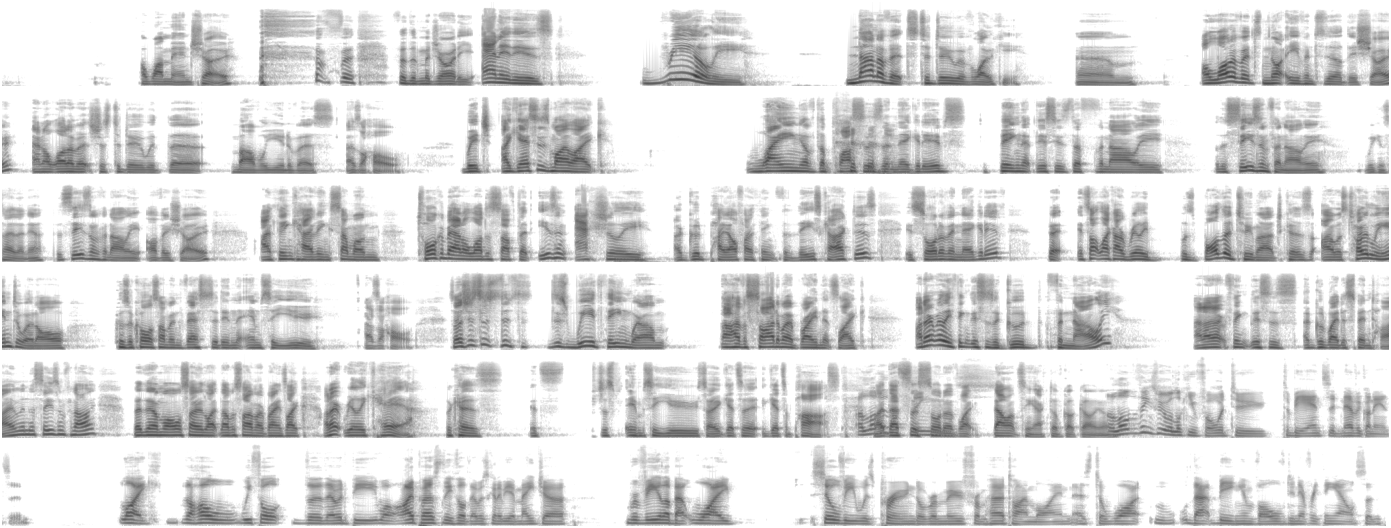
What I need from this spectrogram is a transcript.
a one man show for for the majority, and it is really none of it's to do with Loki. Um, a lot of it's not even to do with this show, and a lot of it's just to do with the Marvel universe as a whole, which I guess is my like weighing of the pluses and negatives, being that this is the finale, the season finale. We can say that now. The season finale of a show. I think having someone talk about a lot of stuff that isn't actually a good payoff, I think, for these characters is sort of a negative. But it's not like I really was bothered too much because I was totally into it all. Because, of course, I'm invested in the MCU as a whole. So it's just this, this, this weird thing where I'm, I have a side of my brain that's like, I don't really think this is a good finale. And I don't think this is a good way to spend time in the season finale. But then I'm also like, the other side of my brain's like, I don't really care because it's just MCU, so it gets a it gets a pass. A lot Like the that's the sort of like balancing act I've got going on. a lot of the things we were looking forward to to be answered never got answered. Like the whole, we thought the there would be. Well, I personally thought there was going to be a major reveal about why Sylvie was pruned or removed from her timeline, as to what that being involved in everything else, and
